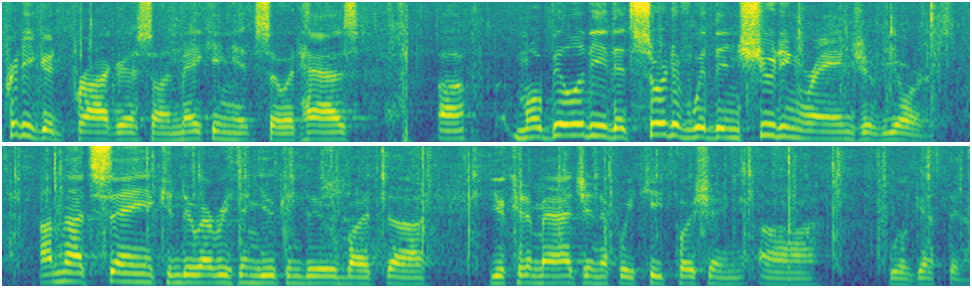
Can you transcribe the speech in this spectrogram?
pretty good progress on making it so it has uh, mobility that's sort of within shooting range of yours. I'm not saying it can do everything you can do, but you can imagine if we keep pushing, uh, we'll get there.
